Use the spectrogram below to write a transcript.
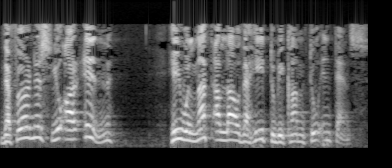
the furnace you are in. He will not allow the heat to become too intense.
